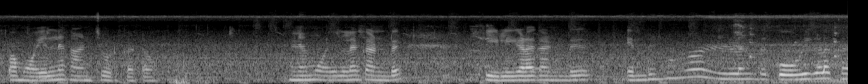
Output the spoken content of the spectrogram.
അപ്പോൾ മൊയലിനെ കാണിച്ചു കൊടുക്കട്ടോ ഞാൻ മുയലിനെ കണ്ട് കിളികളെ കണ്ട് എന്തെല്ലാം ഉള്ളത് കോഴികളൊക്കെ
